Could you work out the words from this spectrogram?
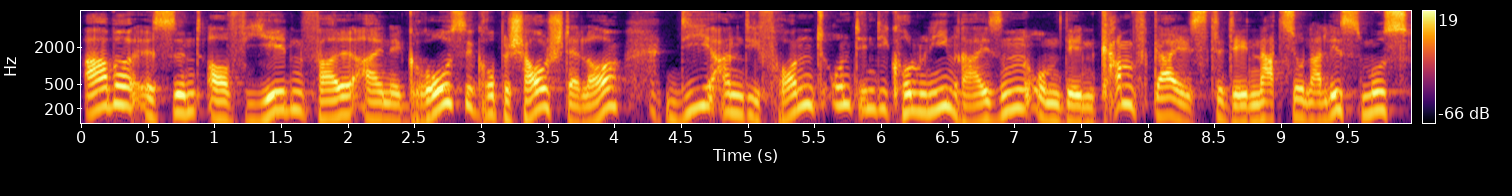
aber es sind auf jeden Fall eine große Gruppe Schausteller, die an die Front und in die Kolonien reisen, um den Kampfgeist, den Nationalismus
